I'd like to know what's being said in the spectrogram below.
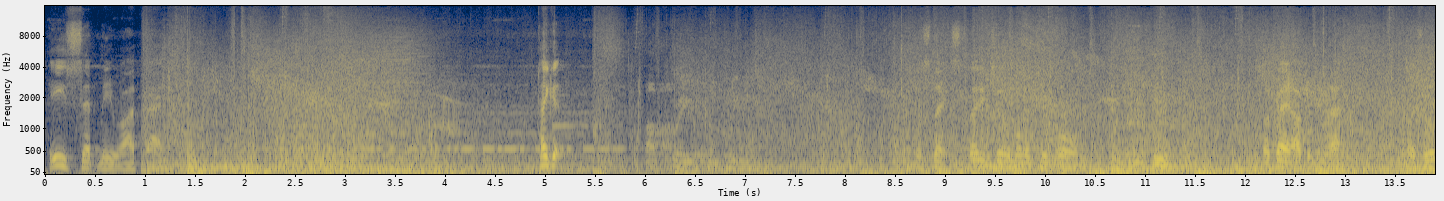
He set me right back. Take it. Upgrade complete. What's next? 32 and 1024. okay, I can do that. Hopefully.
